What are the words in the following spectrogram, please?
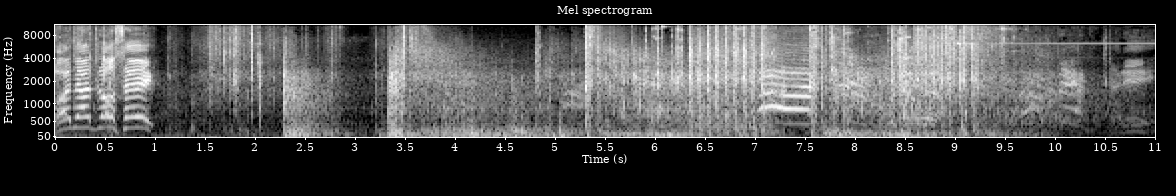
Grenade lancée Allez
